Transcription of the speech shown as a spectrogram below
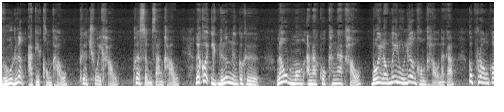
รู้เรื่องอดีตของเขาเพื่อช่วยเขา เพื่อเสริมสร้างเขา แล้วก็อีกเรื่องหนึ่งก็คือเรามองอนาคตข้างหน้าเขา โดยเราไม่รู้เรื่องของเขานะครับ ก็พระองค์ก็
